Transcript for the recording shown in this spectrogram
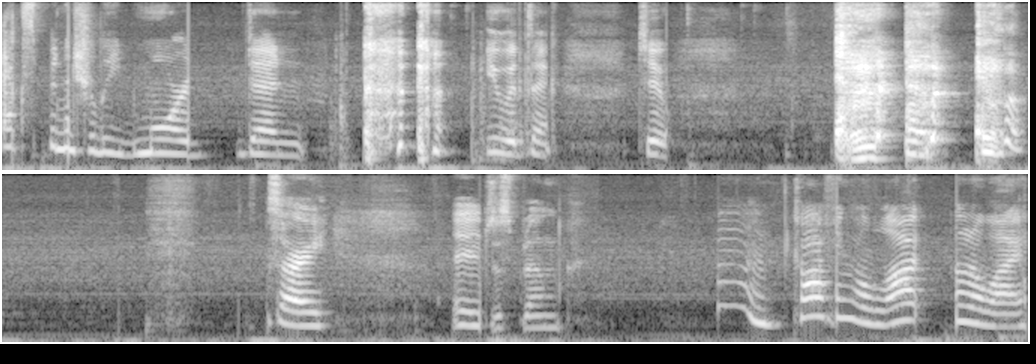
Exponentially more than you would think, too. Sorry. It's just been hmm, coughing a lot. I don't know why.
